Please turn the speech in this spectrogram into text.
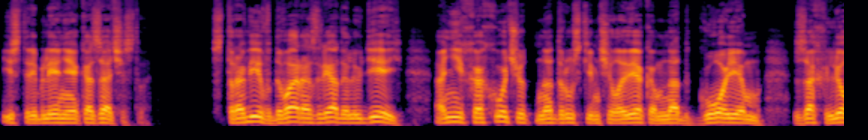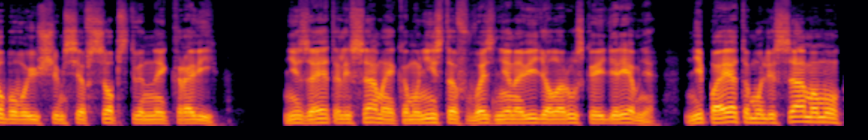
истребления казачества. Стравив два разряда людей, они хохочут над русским человеком, над гоем, захлебывающимся в собственной крови. Не за это ли самое коммунистов возненавидела русская деревня? Не поэтому ли самому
